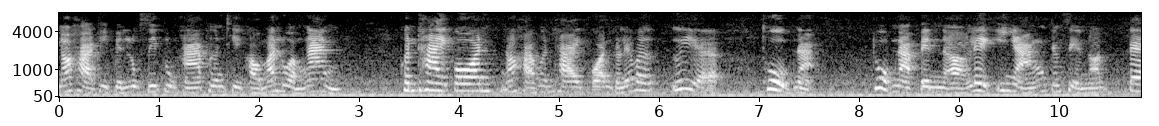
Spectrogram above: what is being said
เนาะค่ะ ที่เป็นลูกศิษย์ลูกหาเพื่อนที่เขามารวมงานเพื่อนไทยก่อนเนาะค่ะเพื่อนไทยก่อนก็เลยว่า เอ้ยทูบน่ะทูบน่ะเป็นเลขอีหยังจังเสียเนาะแต่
